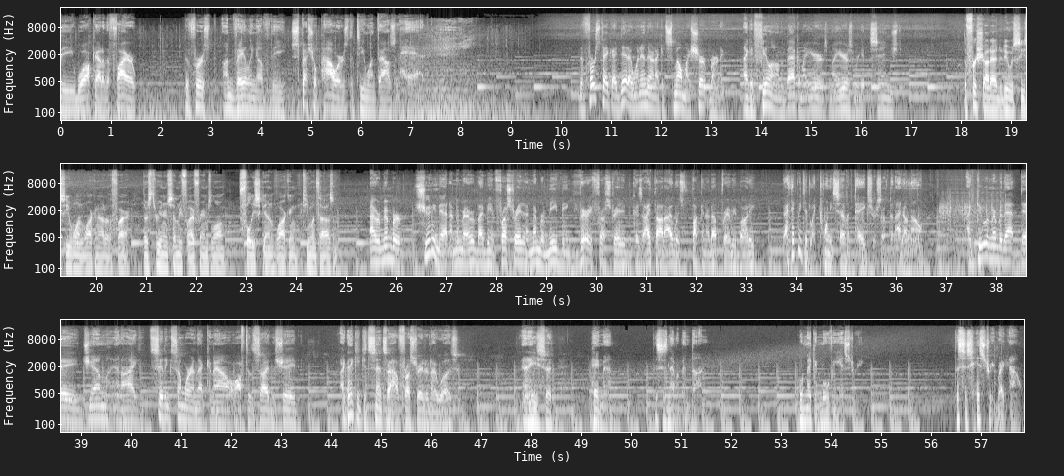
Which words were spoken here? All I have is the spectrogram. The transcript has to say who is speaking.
Speaker 1: the walk out of the fire, the first unveiling of the special powers the T-1000 had. The first take I did, I went in there and I could smell my shirt burning. I could feel it on the back of my ears. My ears were getting singed.
Speaker 2: The first shot I had to do was CC1 walking out of the fire. That was 375 frames long, fully skinned, walking T1000.
Speaker 1: I remember shooting that, I remember everybody being frustrated. I remember me being very frustrated because I thought I was fucking it up for everybody. I think we did like 27 takes or something, I don't know. I do remember that day, Jim and I sitting somewhere in that canal off to the side in the shade. I think he could sense how frustrated I was. And he said, Hey man, this has never been done. We're making movie history. This is history right now.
